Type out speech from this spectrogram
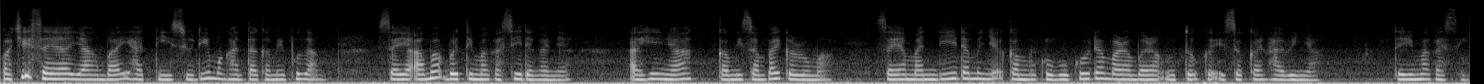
Pakcik saya yang baik hati sudi menghantar kami pulang. Saya amat berterima kasih dengannya. Akhirnya, kami sampai ke rumah. Saya mandi dan menyiapkan buku-buku dan barang-barang untuk keesokan harinya. Terima kasih.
